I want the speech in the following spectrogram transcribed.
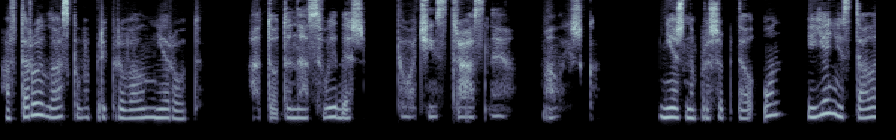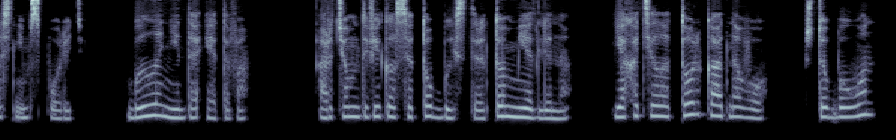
а второй ласково прикрывал мне рот. «А то ты нас выдашь. Ты очень страстная, малышка». Нежно прошептал он, и я не стала с ним спорить. Было не до этого. Артем двигался то быстро, то медленно. Я хотела только одного, чтобы он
